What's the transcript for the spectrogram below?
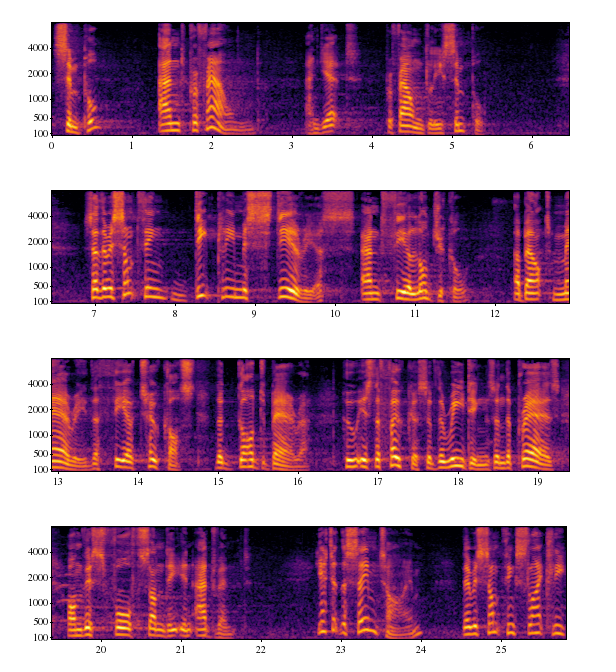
simple and profound, and yet profoundly simple. So there is something deeply mysterious and theological about Mary, the Theotokos, the God bearer, who is the focus of the readings and the prayers on this fourth Sunday in Advent. Yet at the same time, there is something slightly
